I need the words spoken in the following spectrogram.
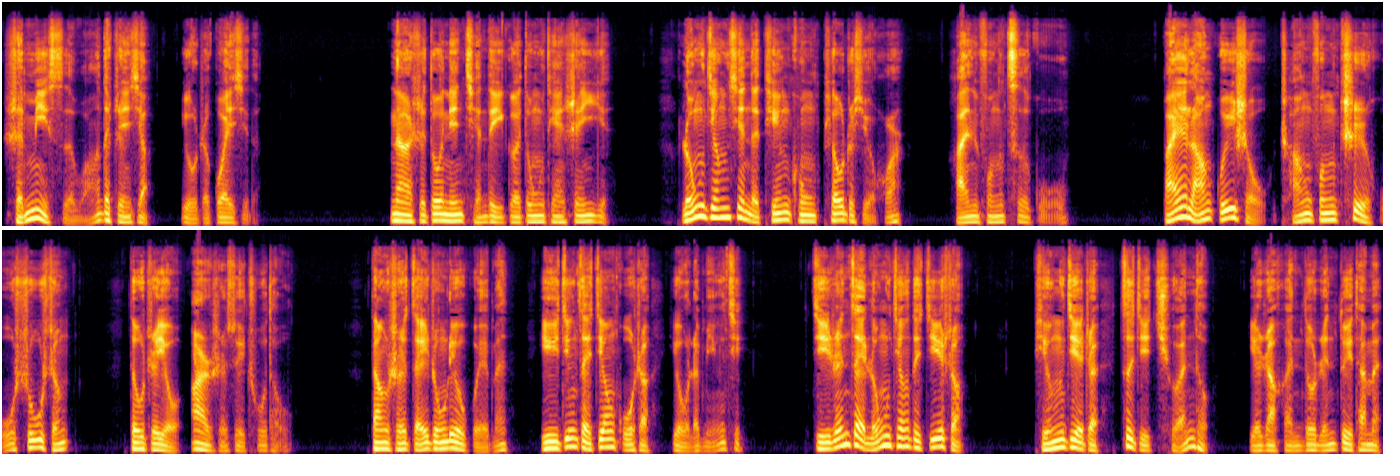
神秘死亡的真相有着关系的。那是多年前的一个冬天深夜。龙江县的天空飘着雪花，寒风刺骨。白狼、鬼手、长风、赤狐、书生，都只有二十岁出头。当时贼中六鬼们已经在江湖上有了名气，几人在龙江的街上，凭借着自己拳头，也让很多人对他们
